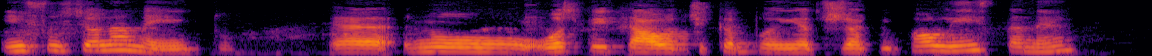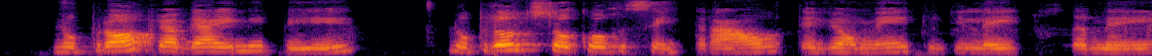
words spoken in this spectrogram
em funcionamento. É, no Hospital de Campanha do Jardim Paulista, né? no próprio HMB, no Pronto-Socorro Central, teve aumento de leitos também.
